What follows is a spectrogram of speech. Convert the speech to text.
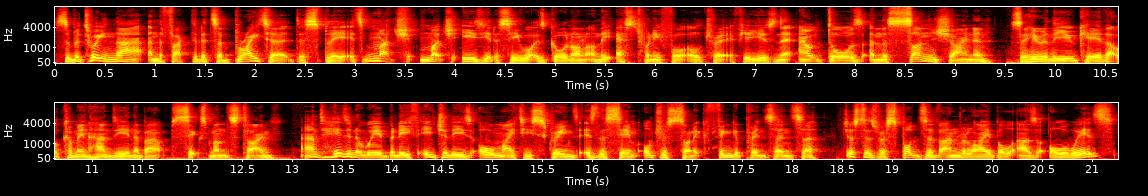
So between that and the fact that it's a brighter display, it's much, much easier to see what is going on on the S24 Ultra if you're using it outdoors and the sun's shining. So here in the UK, that'll come in handy in about six months time. And hidden away beneath each of these almighty screens is the same ultrasonic fingerprint sensor, just as responsive and reliable as always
